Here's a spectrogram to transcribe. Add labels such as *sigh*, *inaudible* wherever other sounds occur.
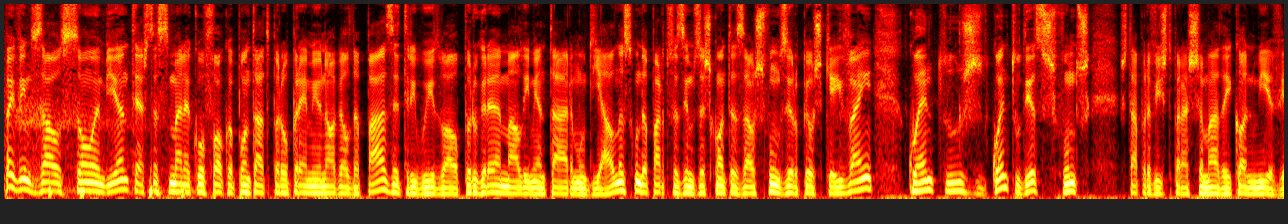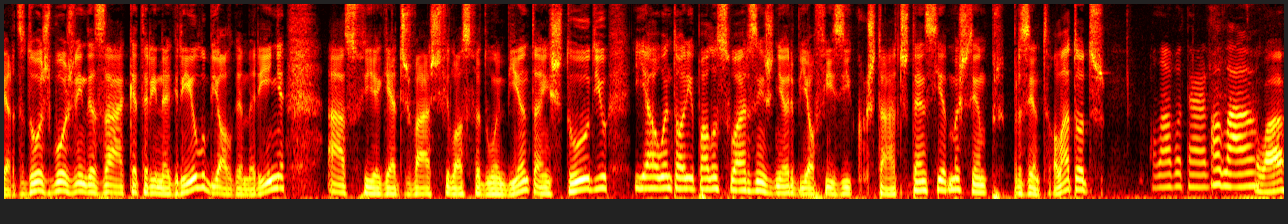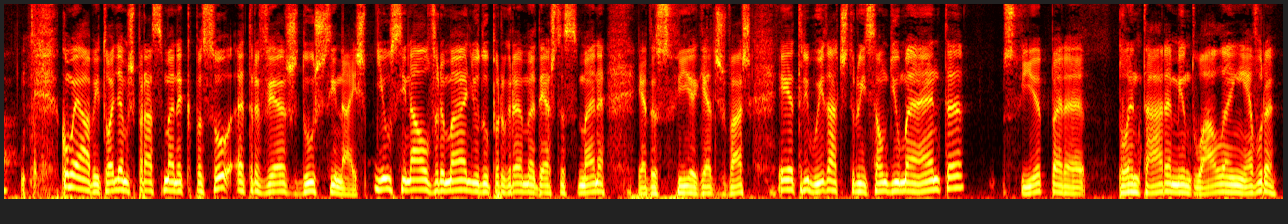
Bem-vindos ao Som Ambiente, esta semana com o foco apontado para o Prémio Nobel da Paz, atribuído ao Programa Alimentar Mundial. Na segunda parte fazemos as contas aos fundos europeus que aí vêm. Quantos, quanto desses fundos está previsto para a chamada Economia Verde? Duas boas-vindas à Catarina Grilo, bióloga marinha, à Sofia Guedes Vaz, filósofa do ambiente, em estúdio, e ao António Paulo Soares, engenheiro biofísico, que está à distância, mas sempre presente. Olá a todos. Olá, boa tarde. Olá. Olá. Como é hábito, olhamos para a semana que passou através dos sinais. E o sinal vermelho do programa desta semana é da Sofia Guedes Vaz. É atribuída à destruição de uma anta, Sofia, para plantar amendoal em Évora.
